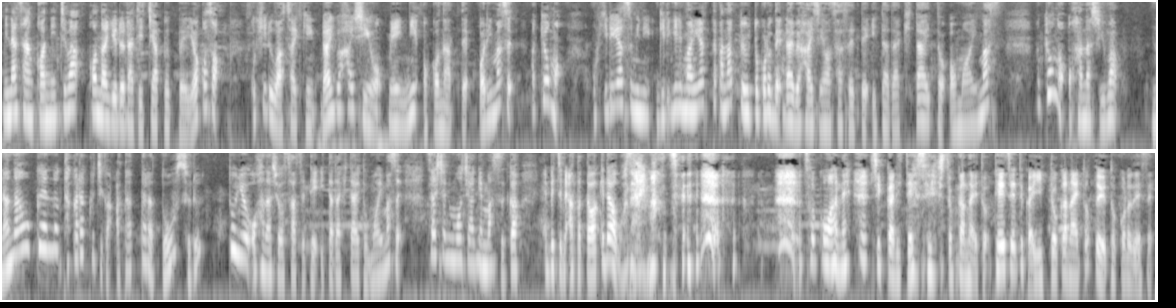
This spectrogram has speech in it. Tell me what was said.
皆さんこんにちは。このゆるラジチアップへようこそ。お昼は最近ライブ配信をメインに行っております。まあ、今日もお昼休みにギリギリ間に合ったかなというところでライブ配信をさせていただきたいと思います。まあ、今日のお話は7億円の宝くじが当たったらどうする？というお話をさせていただきたいと思います。最初に申し上げますが、別に当たったわけではございません。そこはね、しっかり訂正しとかないと、訂正というか言っておかないとというところです。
